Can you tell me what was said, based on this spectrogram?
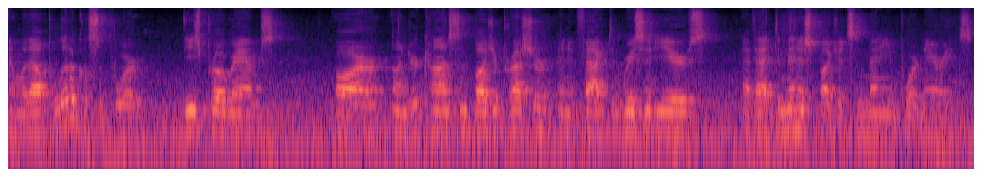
and without political support, these programs are under constant budget pressure and in fact in recent years have had diminished budgets in many important areas.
